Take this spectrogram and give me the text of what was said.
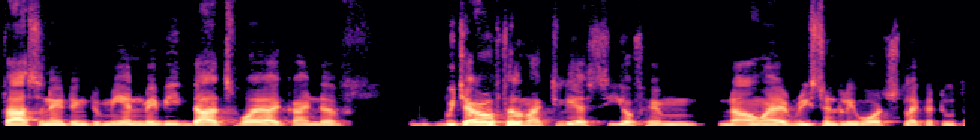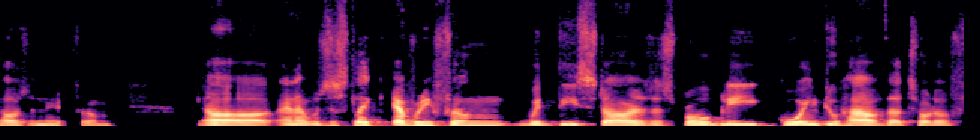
fascinating to me. And maybe that's why i kind of whichever film actually i see of him now i recently watched like a 2008 film. Uh, and i was just like every film with these stars is probably going to have that sort of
